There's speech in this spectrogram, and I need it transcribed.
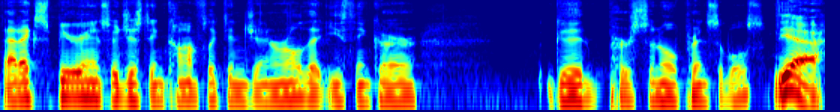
that experience, or just in conflict in general, that you think are good personal principles? Yeah,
